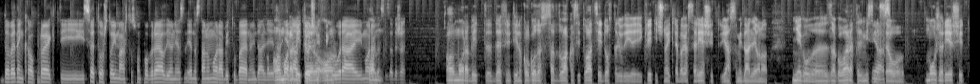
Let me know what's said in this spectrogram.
doveden kao projekt i sve to što ima, što smo pobrojali, on je jednostavno mora biti u Bayernu i dalje. On mora biti, figura i mora da se zadržati. On mora biti definitivno, koliko god se sad ovakva situacija i dosta ljudi je i kritično i treba ga se riješiti. Ja sam i dalje ono njegov e, zagovaratelj, mislim da se ovo može riješiti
